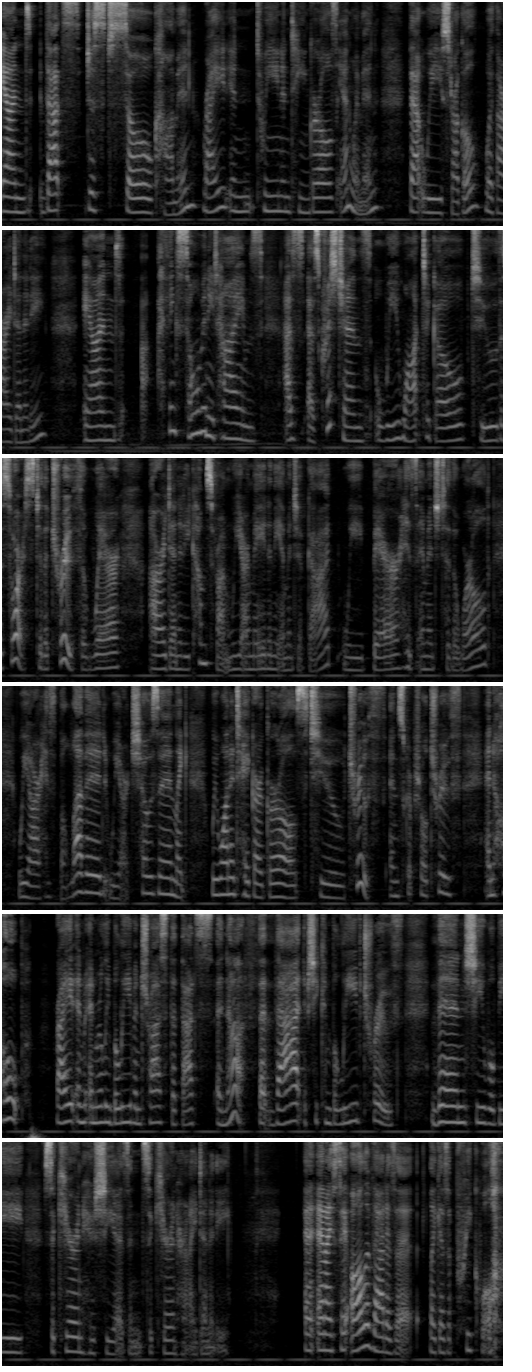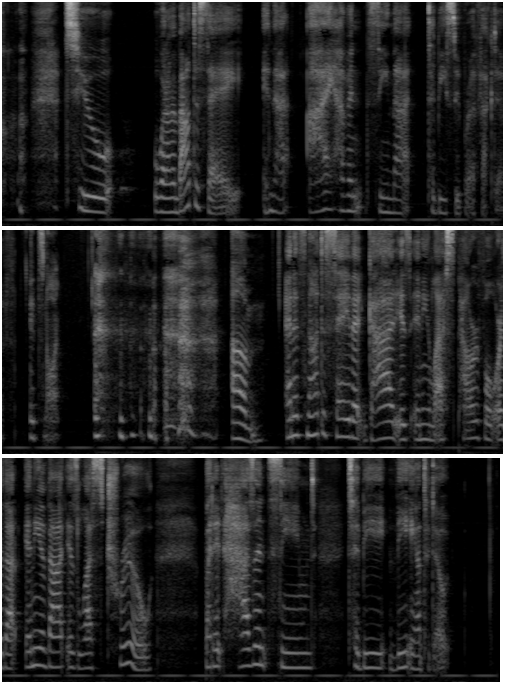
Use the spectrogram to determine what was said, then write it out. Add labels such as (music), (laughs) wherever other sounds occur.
And that's just so common, right, in tween and teen girls and women that we struggle with our identity. And I think so many times as as Christians, we want to go to the source, to the truth of where our identity comes from. We are made in the image of God. We bear his image to the world. We are his beloved. We are chosen. Like we want to take our girls to truth and scriptural truth and hope right? And, and really believe and trust that that's enough that that if she can believe truth then she will be secure in who she is and secure in her identity. And, and i say all of that as a like as a prequel (laughs) to what i'm about to say in that i haven't seen that to be super effective. It's not. (laughs) (laughs) Um, and it's not to say that God is any less powerful or that any of that is less true, but it hasn't seemed to be the antidote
